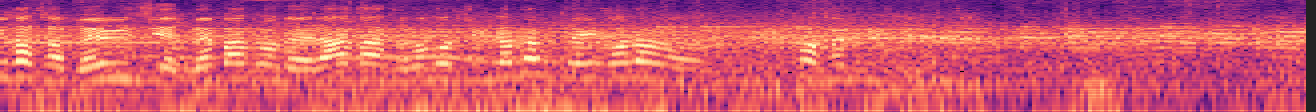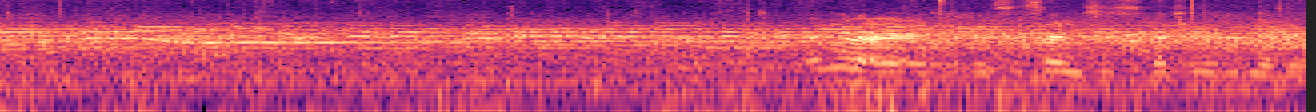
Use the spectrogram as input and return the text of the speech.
ვიღაცა ბევიზიეთ მეპატრონე რაღაც როგორც იქნა და წეიყვა და ხო ხელი services that you will need in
